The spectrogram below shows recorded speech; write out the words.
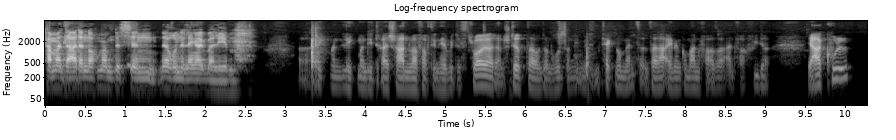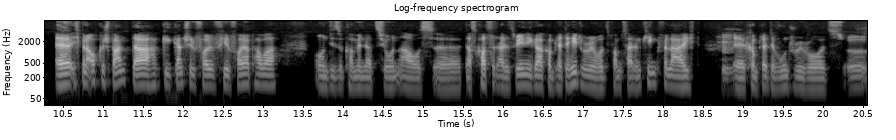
kann man da dann noch mal ein bisschen eine Runde länger überleben. Äh, legt, man, legt man die drei Schadenwaffen auf den Heavy Destroyer, dann stirbt er und dann holt man ihn mit dem Technomancer in seiner eigenen Kommandphase einfach wieder. Ja, cool. Äh, ich bin auch gespannt. Da geht ganz schön voll, viel Feuerpower. Und diese Kombination aus, äh, das kostet alles weniger, komplette Hate Rerolls vom Silent King vielleicht, hm. äh, komplette Wound Rerolls. Äh,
